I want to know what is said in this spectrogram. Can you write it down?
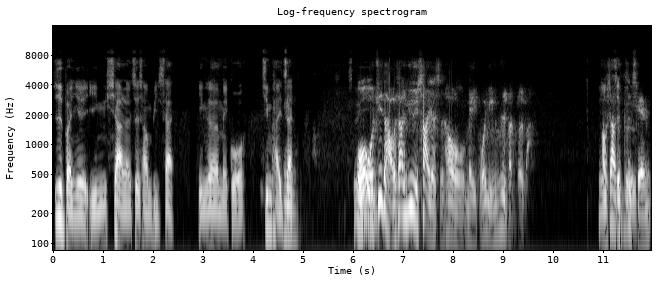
日本也赢下了这场比赛，赢了美国金牌战。我我记得好像预赛的时候，美国赢日本对吧？好像是之前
